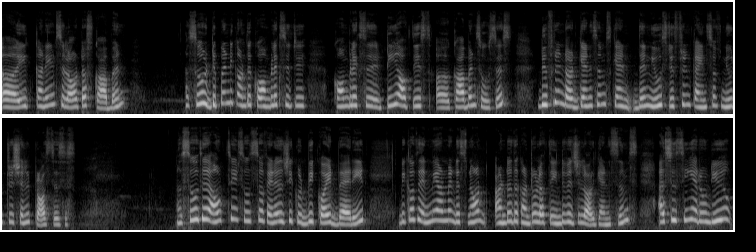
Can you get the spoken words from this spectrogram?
uh, it contains a lot of carbon. So, depending on the complexity complexity of these uh, carbon sources, different organisms can then use different kinds of nutritional processes. So, the outside source of energy could be quite varied because the environment is not under the control of the individual organisms. As you see around you,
